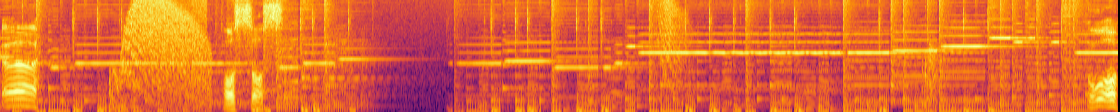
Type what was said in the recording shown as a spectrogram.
ああおっすおっす。おお。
